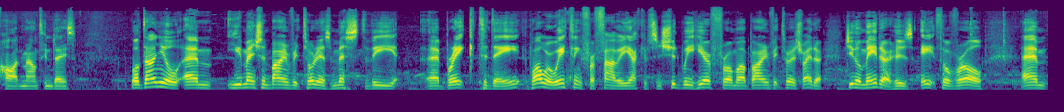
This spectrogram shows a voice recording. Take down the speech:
hard mountain days. Well, Daniel, um, you mentioned Bahrain Victorious missed the uh, break today. While we're waiting for Fabio Jakobsen, should we hear from a Bahrain Victorious rider, Gino Mäder, who's eighth overall? Um,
